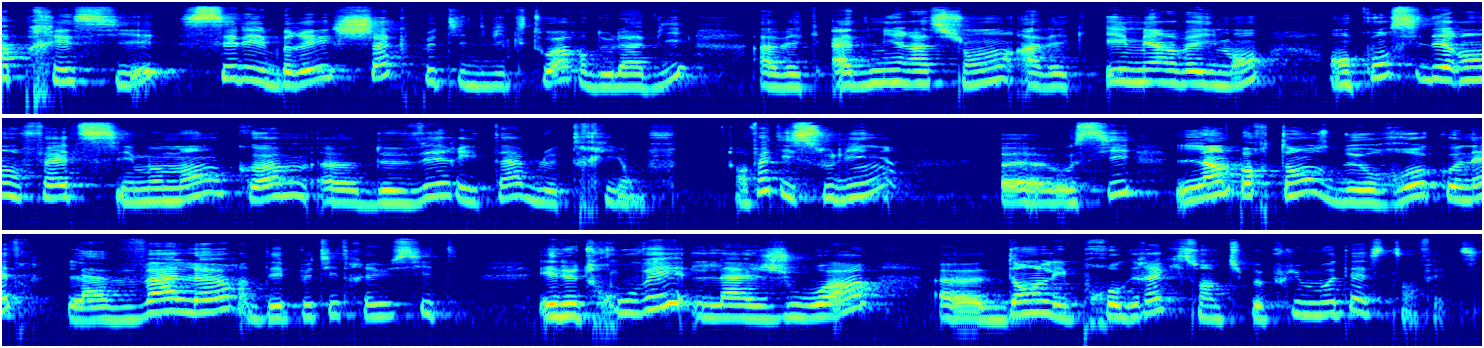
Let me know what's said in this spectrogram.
apprécier, célébrer chaque petite victoire de la vie avec admiration, avec émerveillement, en considérant en fait ces moments comme euh, de véritables triomphes. En fait, il souligne euh, aussi l'importance de reconnaître la valeur des petites réussites et de trouver la joie euh, dans les progrès qui sont un petit peu plus modestes en fait.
